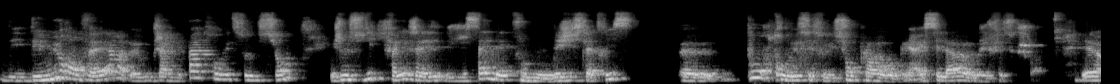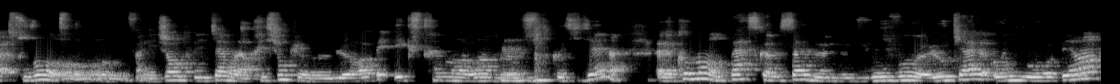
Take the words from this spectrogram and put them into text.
des, murs en verre euh, où j'arrivais pas à trouver de solution. Et je me suis dit qu'il fallait que j'essaye d'être une législatrice euh, pour trouver ces solutions au plan européen. Et c'est là où j'ai fait ce choix. Et alors, souvent, enfin, les gens, en tous les cas, ont l'impression que l'Europe est extrêmement loin de nos mm. vies quotidiennes. Euh, comment on passe comme ça du niveau euh, local au niveau européen?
